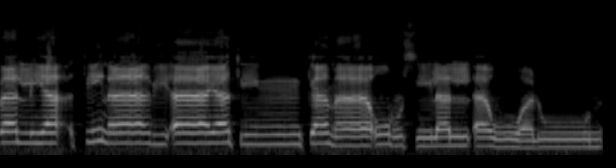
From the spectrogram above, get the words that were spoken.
فَلْيَأْتِنَا بِآيَةٍ كَمَا أُرْسِلَ الْأَوَّلُونَ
